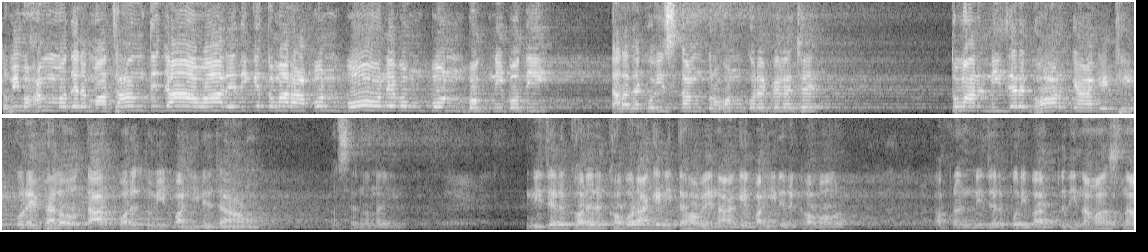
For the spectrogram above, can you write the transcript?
তুমি মোহাম্মদের মাথা আনতে যাও আর এদিকে তোমার আপন বোন এবং বোন ভগ্নিপতি। তারা দেখো ইসলাম গ্রহণ করে ফেলেছে। তোমার নিজের ঘরকে আগে ঠিক করে ফেলো, তারপরে তুমি বাহিরে যাও। আছে না নাই? নিজের ঘরের খবর আগে নিতে হবে, না আগে বাহিরের খবর। আপনার নিজের পরিবার যদি নামাজ না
